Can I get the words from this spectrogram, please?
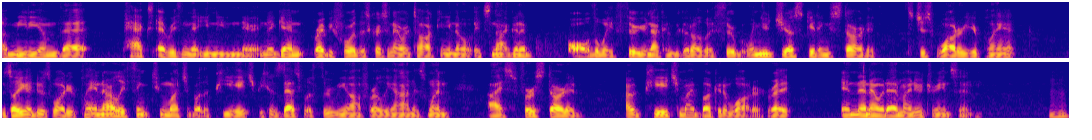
a medium that packs everything that you need in there. And again, right before this, Chris and I were talking, you know, it's not going to all the way through. You're not going to be good all the way through. But when you're just getting started, it's just water your plant. That's all you got to do is water your plant and not really think too much about the pH because that's what threw me off early on is when I first started, I would pH my bucket of water, right? And then I would add my nutrients in. Mhm.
